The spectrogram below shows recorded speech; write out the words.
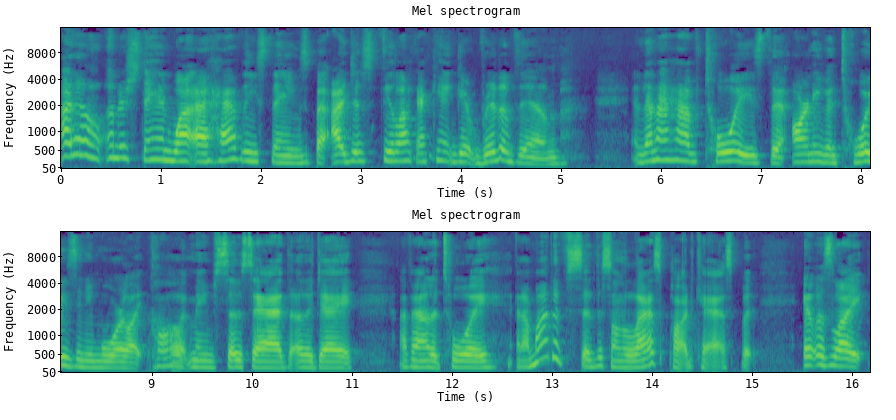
I don't understand why I have these things, but I just feel like I can't get rid of them. And then I have toys that aren't even toys anymore. Like, oh, it made me so sad the other day. I found a toy, and I might have said this on the last podcast, but it was like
